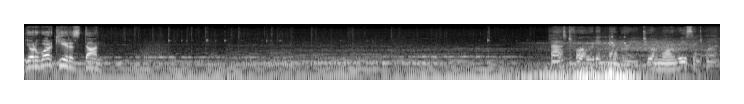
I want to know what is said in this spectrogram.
Your work here is done. Fast forwarding memory to a more recent one.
